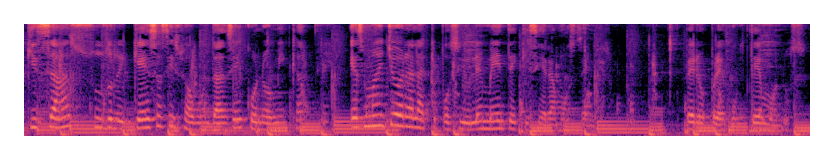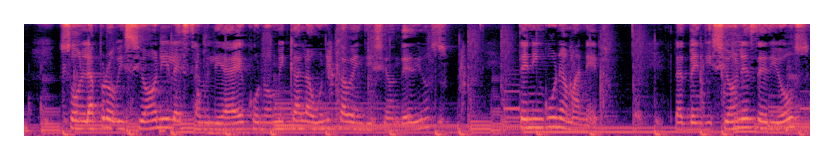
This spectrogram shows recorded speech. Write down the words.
Quizás sus riquezas y su abundancia económica es mayor a la que posiblemente quisiéramos tener. Pero preguntémonos, ¿son la provisión y la estabilidad económica la única bendición de Dios? De ninguna manera. Las bendiciones de Dios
